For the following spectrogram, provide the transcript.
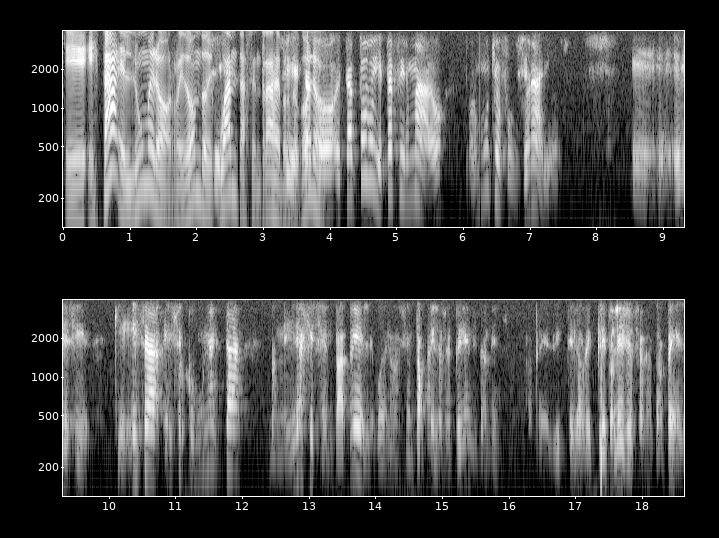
eh, ¿está el número redondo de cuántas entradas de protocolo? está, todo, y está firmado por muchos funcionarios. Es decir, que esa, eso es como un acta, me dirás que es en papel, bueno, es en papel, los expedientes también son en papel, ¿viste? los decretos leyes son en papel.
